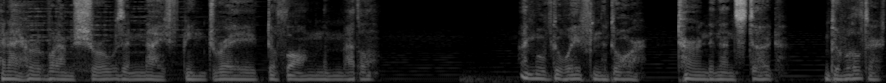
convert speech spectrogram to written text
and I heard what I'm sure was a knife being dragged along the metal. I moved away from the door, turned, and then stood, bewildered.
